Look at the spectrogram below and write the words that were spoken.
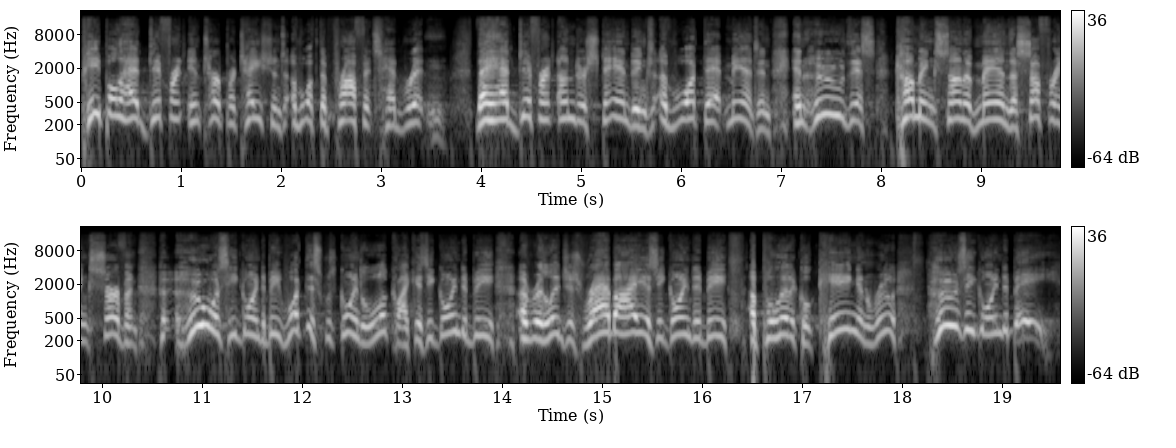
People had different interpretations of what the prophets had written. They had different understandings of what that meant and, and who this coming Son of Man, the suffering servant, who was he going to be? What this was going to look like? Is he going to be a religious rabbi? Is he going to be a political king and ruler? Who's he going to be?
